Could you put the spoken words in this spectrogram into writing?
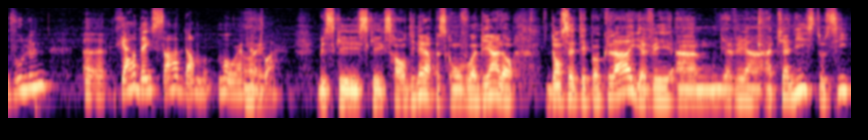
voulu euh, garder ça dans mon- mon répertoire. Mais ce qui, est, ce qui est extraordinaire, parce qu'on voit bien, alors, dans cette époque-là, il y avait un, il y avait un, un pianiste aussi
